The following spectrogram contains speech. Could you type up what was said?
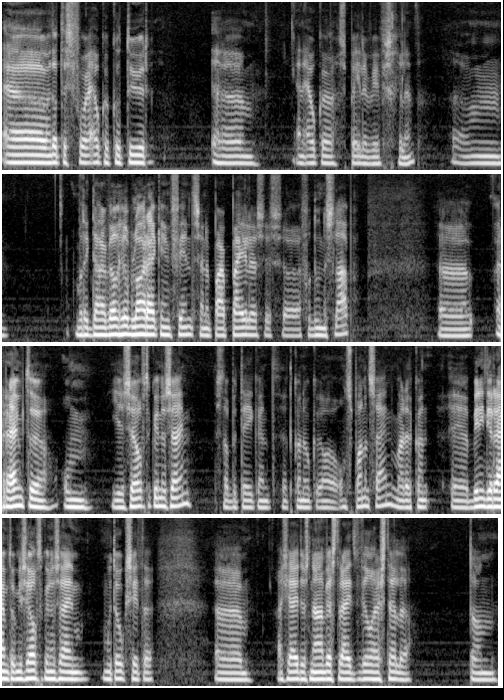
Uh, dat is voor elke cultuur um, en elke speler weer verschillend. Um, wat ik daar wel heel belangrijk in vind, zijn een paar pijlers. Is voldoende slaap. ruimte om jezelf te kunnen zijn. Dus dat betekent, het kan ook uh, ontspannend zijn, maar dat kan binnen die ruimte om jezelf te kunnen zijn, moet ook zitten. Uh, als jij dus na een wedstrijd wil herstellen, dan,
